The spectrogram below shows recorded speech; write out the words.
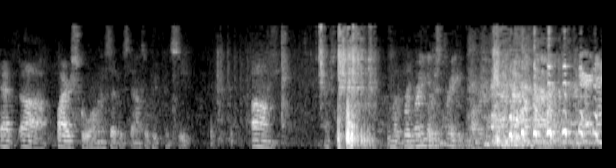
at uh, Fire School. I'm going to set this down so people can see. Um, actually, I'm going to bring Break it it, just break it apart.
